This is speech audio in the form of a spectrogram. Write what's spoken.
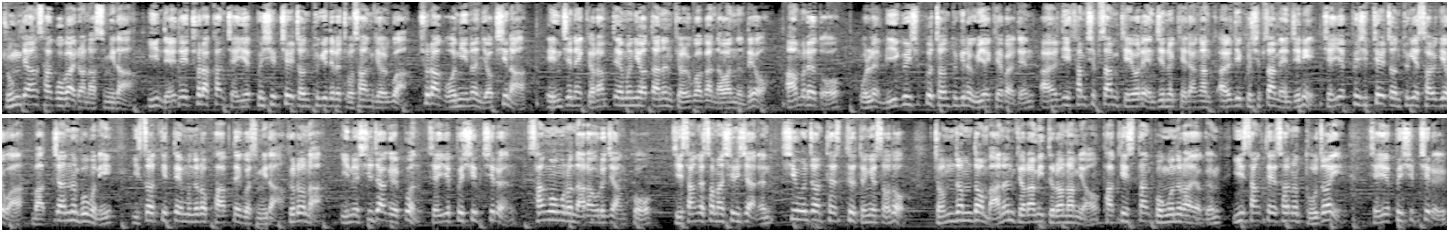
중대한 사고가 일어났습니다. 이 4대 추락한 JF-17 전투기들을 조사한 결과 추락 원인은 역시나 엔진의 결함 때문이었다는 결과가 나왔는데요. 아무래도 원래 미그19 전투기를 위해 개발된 RD-33 계열의 엔진을 개량한 RD-93 엔진이 JF-17 전투기 설계와 맞지 않는 부분이 있었기 때문으로 파악되고 있습니다. 그러나 이는 시작일 뿐 JF-17은 상공으로 날아오르지 않고 지상에서만 실시하는 시운전 테스트 등에서도 점점 더 많은 결함이 드러나며 파키스탄 공군으로 하여금 이 상태에서는 도저히 JF-17을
